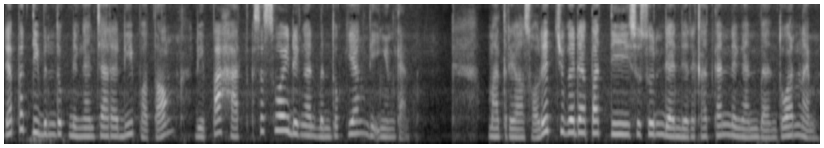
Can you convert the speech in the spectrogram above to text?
dapat dibentuk dengan cara dipotong, dipahat sesuai dengan bentuk yang diinginkan. Material solid juga dapat disusun dan direkatkan dengan bantuan lem.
